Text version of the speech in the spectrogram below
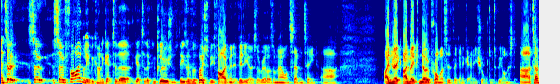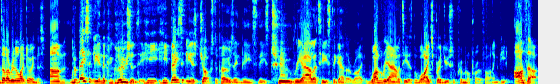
and so, so, so finally, we kind of get to the get to the conclusions. These are supposed to be five minute videos. I realise I'm now on 17. Uh, I make I make no promises they're going to get any shorter. To be honest, uh, turns out I really like doing this. Um, but basically, in the conclusions, he he basically is juxtaposing these these two realities together. Right, one reality is the widespread use of criminal profiling. The other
